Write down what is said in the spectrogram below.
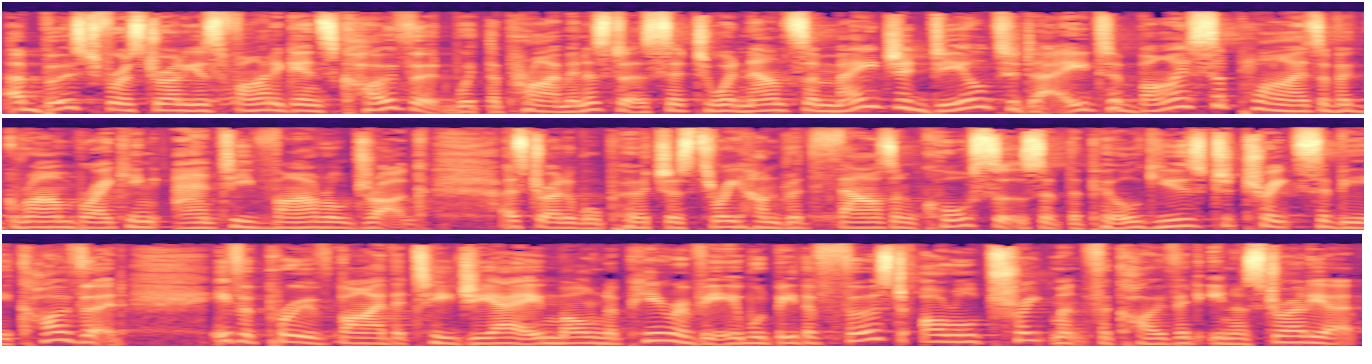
A boost for Australia's fight against COVID, with the Prime Minister set to announce a major deal today to buy supplies of a groundbreaking antiviral drug. Australia will purchase 300,000 courses of the pill used to treat severe COVID. If approved by the TGA, molnupiravir would be the first oral treatment for COVID in Australia.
